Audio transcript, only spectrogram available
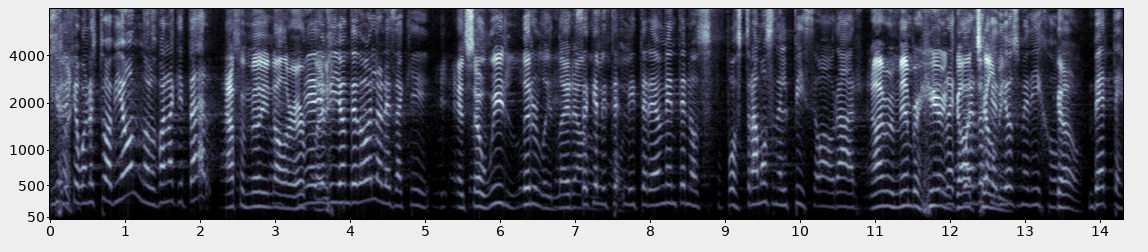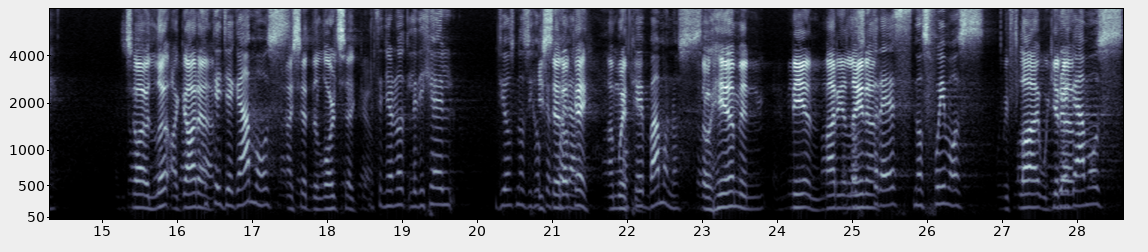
Y yo airplane. bueno, es tu avión, nos los van a quitar. Half a million dollar Medio airplane. millón de dólares aquí. And so we literally laid out. Sé on the floor. literalmente nos postramos en el piso a orar. And I remember hearing God Recuerdo tell que me. Dios me dijo, "Go." vete. So I, look, I got Así up. que llegamos, I said, The Lord said, Go. el Señor nos- le dije a él, Dios nos dijo He que said, fuera. "Okay, I'm with Ok, you." vámonos. So him and me and Maria Los Elena, tres nos fuimos, we fly, we get up llegamos,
